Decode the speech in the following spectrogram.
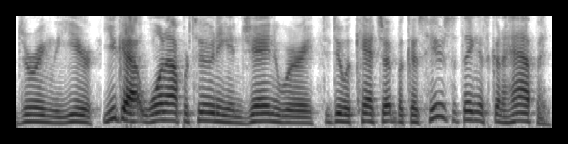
during the year, you got one opportunity in January to do a catch up because here's the thing that's going to happen.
